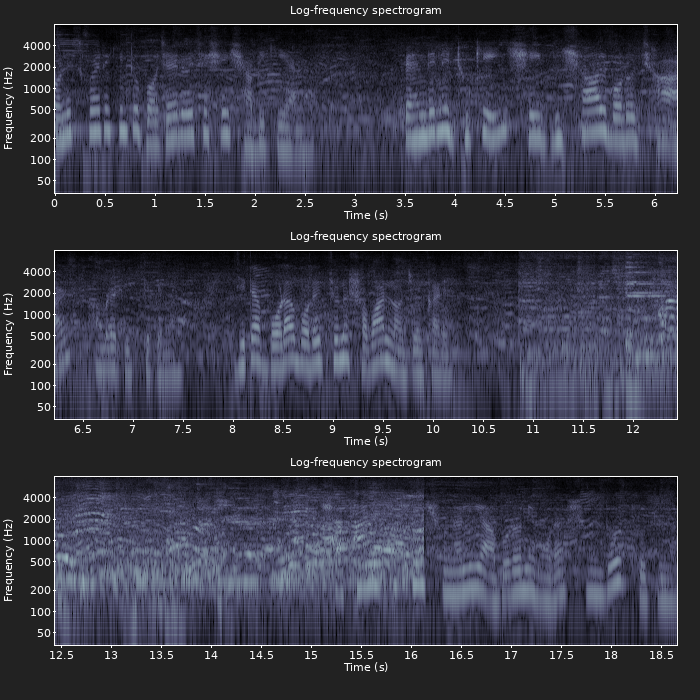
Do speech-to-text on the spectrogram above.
কলেজ স্কোয়ারে কিন্তু বজায় রয়েছে সেই সাবেকিয়ানা প্যান্ডেলে ঢুকেই সেই বিশাল বড় ঝাড় আমরা দেখতে পেলাম, যেটা বরাবরের জন্য সবার নজর কাড়ে। সোনালি আবরণে মোড়া সুন্দর প্রতিমা।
